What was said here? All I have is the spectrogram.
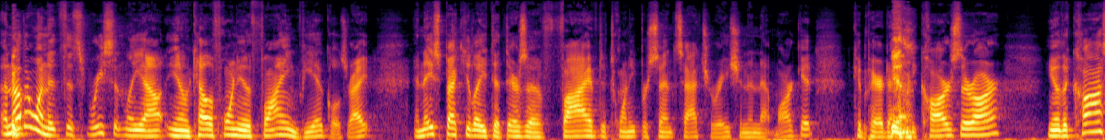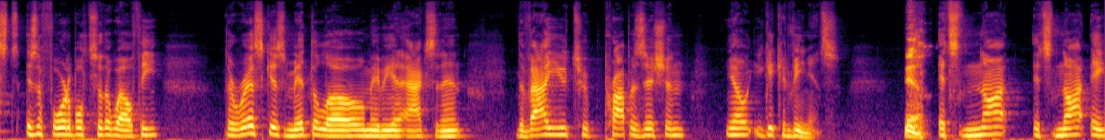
another one that's recently out, you know, in California, the flying vehicles, right? And they speculate that there's a five to twenty percent saturation in that market compared to Yeah. how many cars there are. You know, the cost is affordable to the wealthy. The risk is mid to low, maybe an accident. The value to proposition, you know, you get convenience. Yeah. It's not it's not a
